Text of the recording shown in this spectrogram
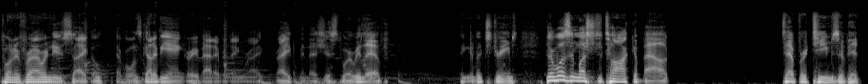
24 hour news cycle. Everyone's got to be angry about everything, right? Right, and that's just where we live. Of extremes. There wasn't much to talk about, for teams have hit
